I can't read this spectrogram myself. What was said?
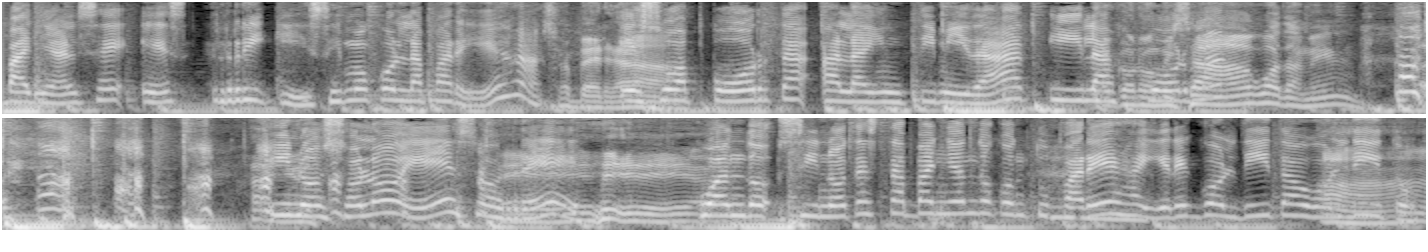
Bañarse es riquísimo con la pareja. Eso es verdad. Eso aporta a la intimidad y la Economiza forma agua también. y no solo eso, Eh, Rey. Cuando, si no te estás bañando con tu pareja y eres gordita o gordito, Ajá,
